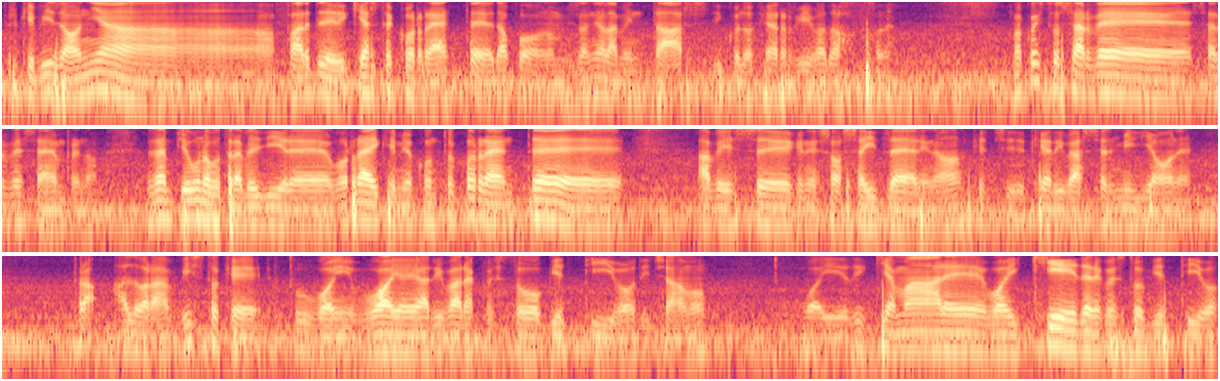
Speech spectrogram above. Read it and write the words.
perché bisogna fare delle richieste corrette e dopo non bisogna lamentarsi di quello che arriva dopo. Ma questo serve, serve sempre, no? Ad esempio uno potrebbe dire vorrei che il mio conto corrente avesse, che ne so, 6 zeri, no? Che, ci, che arrivasse al milione. Però allora, visto che tu vuoi, vuoi arrivare a questo obiettivo, diciamo, vuoi richiamare, vuoi chiedere questo obiettivo,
